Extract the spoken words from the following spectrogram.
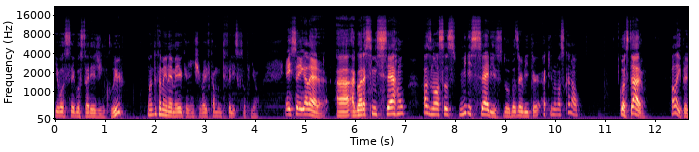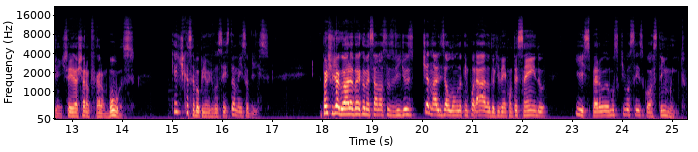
e você gostaria de incluir? Manda também no e-mail que a gente vai ficar muito feliz com a sua opinião. É isso aí, galera. Uh, agora se encerram as nossas minisséries do Buzzer Beater aqui no nosso canal. Gostaram? Fala aí pra gente. Vocês acharam que ficaram boas? Que a gente quer saber a opinião de vocês também sobre isso. A partir de agora vai começar nossos vídeos de análise ao longo da temporada, do que vem acontecendo. E esperamos que vocês gostem muito.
